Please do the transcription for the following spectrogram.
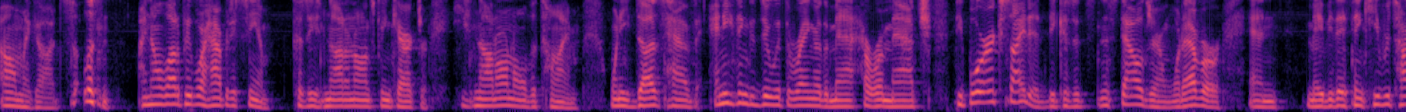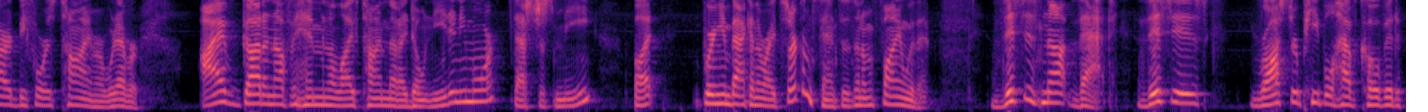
Oh my God. So, listen, I know a lot of people are happy to see him because he's not an on-screen character. He's not on all the time. When he does have anything to do with the ring or the mat or a match, people are excited because it's nostalgia and whatever. And maybe they think he retired before his time or whatever. I've got enough of him in a lifetime that I don't need anymore. That's just me. But bring him back in the right circumstances, and I'm fine with it. This is not that. This is roster people have COVID.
